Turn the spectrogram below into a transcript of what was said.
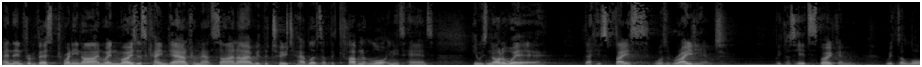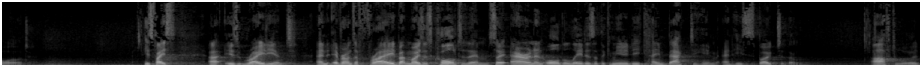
And then from verse 29, when Moses came down from Mount Sinai with the two tablets of the covenant law in his hands, he was not aware that his face was radiant because he had spoken with the Lord. His face uh, is radiant and everyone's afraid, but Moses called to them. So Aaron and all the leaders of the community came back to him and he spoke to them. Afterward,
